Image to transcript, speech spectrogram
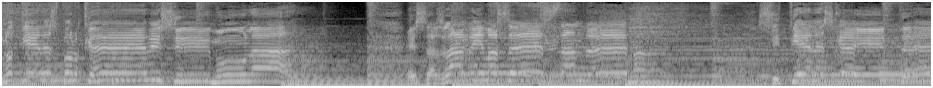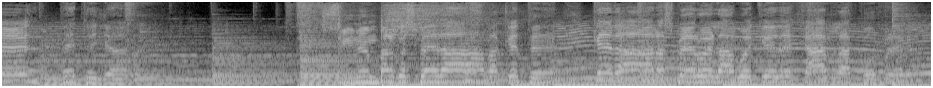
No tienes por qué disimular, esas lágrimas están de más. Si tienes que irte, vete ya. Sin embargo, esperaba que te quedaras, pero el agua hay que dejarla correr.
